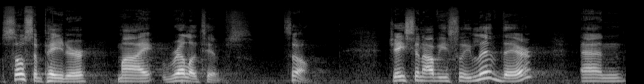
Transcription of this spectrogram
Sosipater, my relatives. So, Jason obviously lived there. And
